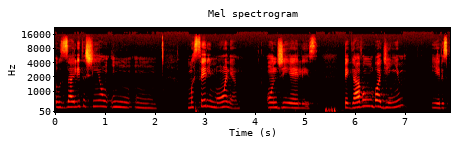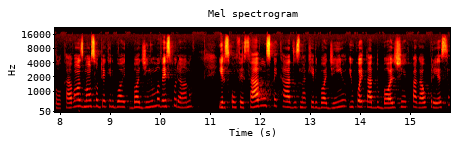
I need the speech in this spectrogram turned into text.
Os israelitas tinham um, um, uma cerimônia onde eles pegavam um bodinho e eles colocavam as mãos sobre aquele bodinho uma vez por ano e eles confessavam os pecados naquele bodinho, e o coitado do bode tinha que pagar o preço.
